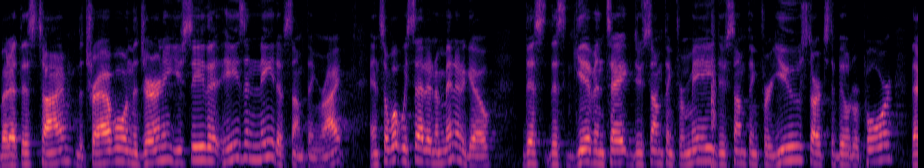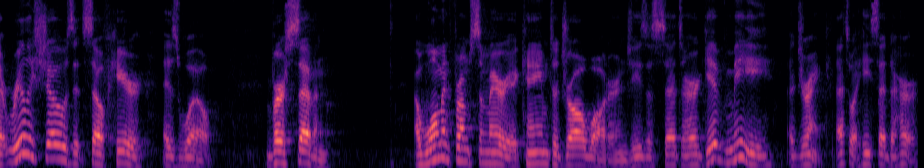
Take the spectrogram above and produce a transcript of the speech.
But at this time, the travel and the journey, you see that he's in need of something, right? And so, what we said in a minute ago, this, this give and take, do something for me, do something for you, starts to build rapport. That really shows itself here as well. Verse 7 A woman from Samaria came to draw water, and Jesus said to her, Give me a drink. That's what he said to her.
